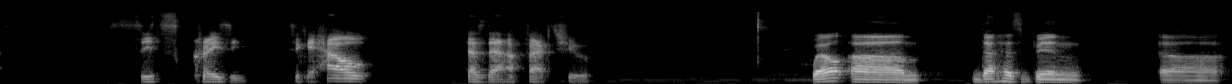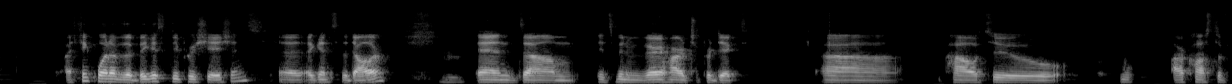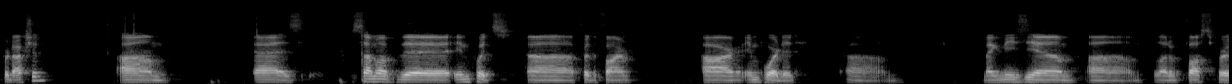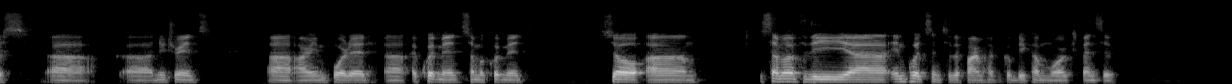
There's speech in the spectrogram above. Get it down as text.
So it's crazy. It's okay. How does that affect you? Well, um, that has been, uh, I think, one of the biggest depreciations uh, against the dollar, Mhm. and um, it's been very hard to predict uh, how to our cost of production, um, as some of the inputs uh, for the farm are imported. Um, magnesium, um, a lot of phosphorus, uh, uh, nutrients uh, are imported, uh, equipment, some equipment. So um, some of the uh, inputs into the farm have become more expensive.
